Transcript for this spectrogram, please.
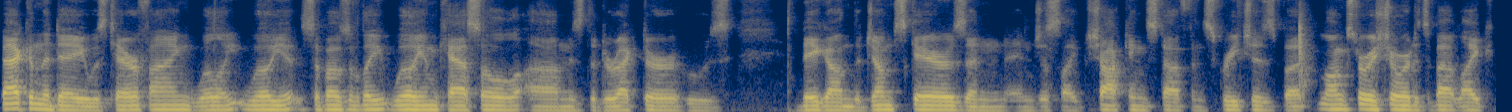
back in the day it was terrifying. William, William supposedly William Castle um, is the director who's big on the jump scares and and just like shocking stuff and screeches. But long story short, it's about like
